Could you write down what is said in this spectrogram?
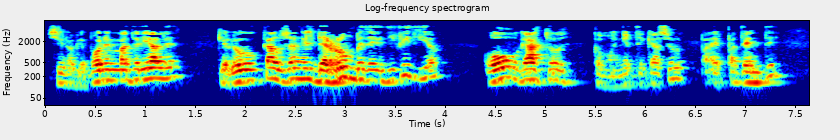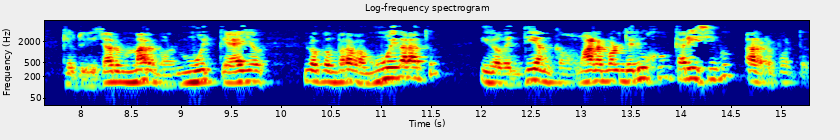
sino que ponen materiales que luego causan el derrumbe de edificios o gastos, como en este caso es patente, que utilizaron mármol muy, que a ellos lo compraban muy barato y lo vendían como mármol de lujo, carísimo, al aeropuerto.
